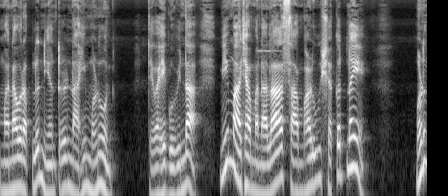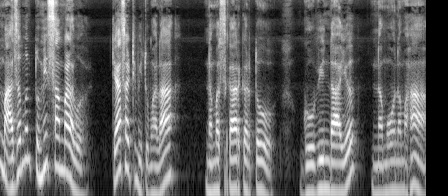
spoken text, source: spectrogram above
मनावर आपलं नियंत्रण नाही म्हणून. तेव्हा हे गोविंदा मी माझ्या मनाला सांभाळू शकत नाही. म्हणून माझं मन तुम्हीच सांभाळावं. त्यासाठी मी तुम्हाला नमस्कार करतो. गोविंदाय नमो नमहा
